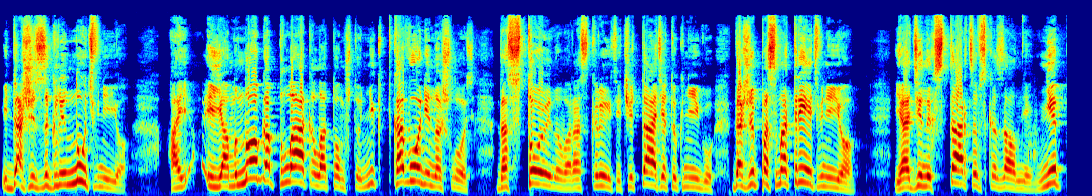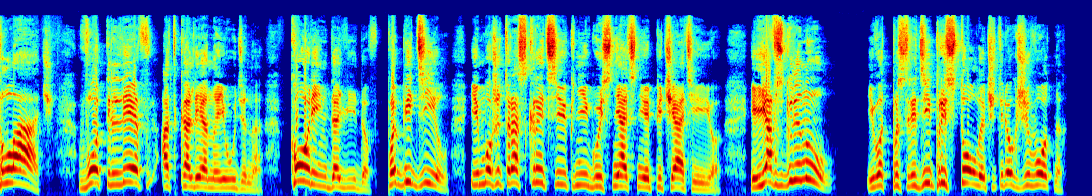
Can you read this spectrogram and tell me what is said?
и даже заглянуть в нее. А и я много плакал о том, что никого не нашлось достойного раскрытия, читать эту книгу, даже посмотреть в нее. И один из старцев сказал мне, не плачь, вот лев от колена Иудина, корень Давидов, победил и может раскрыть свою книгу и снять с нее печати ее. И я взглянул, и вот посреди престола четырех животных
